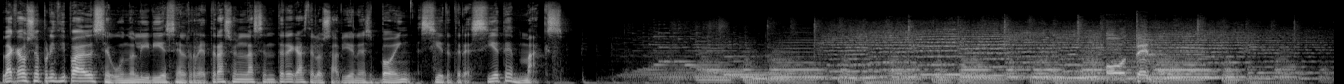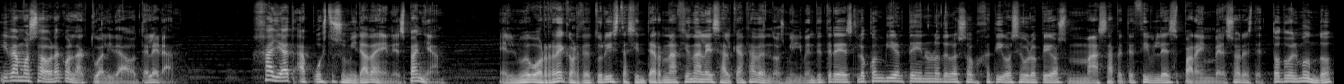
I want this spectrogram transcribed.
La causa principal, según O'Leary, es el retraso en las entregas de los aviones Boeing 737 MAX. Hotel. Y vamos ahora con la actualidad hotelera. Hyatt ha puesto su mirada en España. El nuevo récord de turistas internacionales alcanzado en 2023 lo convierte en uno de los objetivos europeos más apetecibles para inversores de todo el mundo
